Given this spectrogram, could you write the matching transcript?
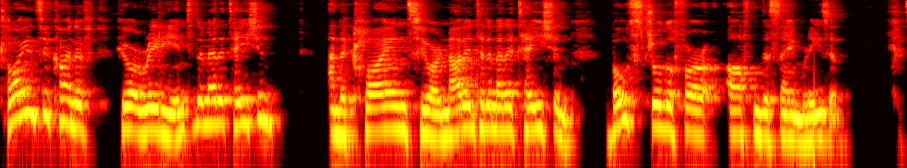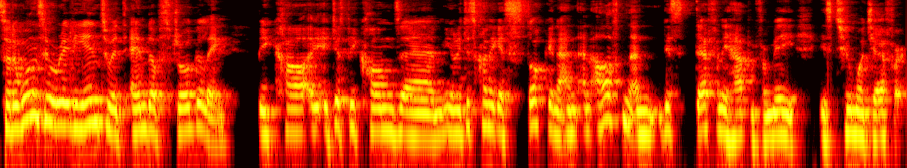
clients who kind of who are really into the meditation and the clients who are not into the meditation both struggle for often the same reason. So the ones who are really into it end up struggling because it just becomes, um, you know, it just kind of gets stuck in it. And, and often, and this definitely happened for me, is too much effort.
